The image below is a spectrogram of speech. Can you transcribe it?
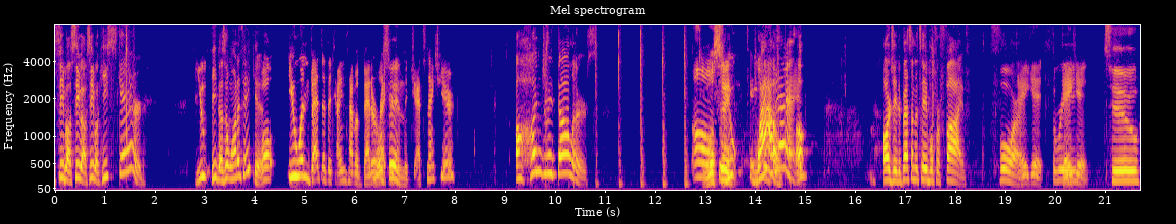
Sibo, Sibo, Sibo. He's scared. you He doesn't want to take it. Well, you wouldn't bet that the Titans have a better We'll record see. than the Jets next year? A hundred dollars. Oh, We'll see. You- Wow. Oh. RJ, the bet's on the table for five, four, Take it. three, Take it. two,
